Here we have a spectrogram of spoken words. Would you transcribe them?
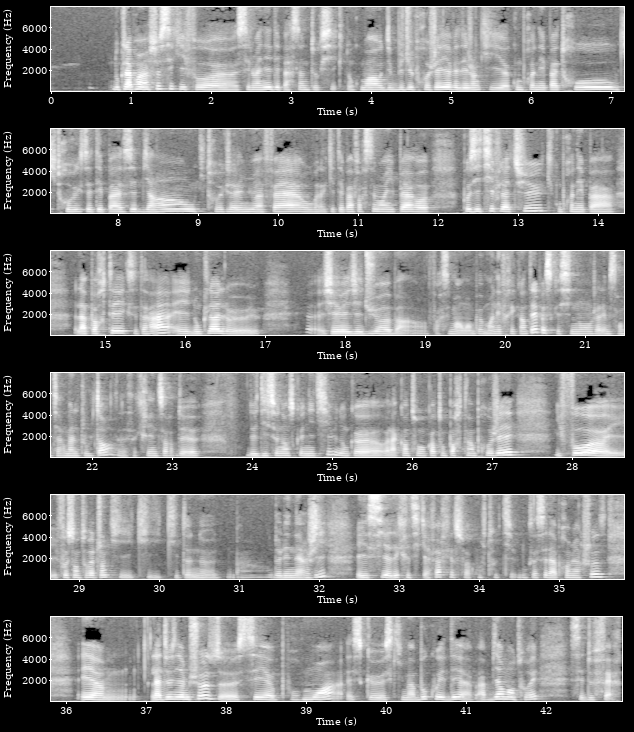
Donc la première chose, c'est qu'il faut euh, s'éloigner des personnes toxiques. Donc moi, au début du projet, il y avait des gens qui euh, comprenaient pas trop, ou qui trouvaient que c'était pas assez bien, ou qui trouvaient que j'avais mieux à faire, ou voilà, qui n'étaient pas forcément hyper euh, positifs là-dessus, qui comprenaient pas la portée, etc. Et donc là, le, j'ai dû ben, forcément un peu moins les fréquenter parce que sinon j'allais me sentir mal tout le temps. Ça crée une sorte de, de dissonance cognitive. Donc euh, voilà, quand on, quand on porte un projet, il faut, euh, faut s'entourer de gens qui, qui, qui donnent euh, ben, de l'énergie et s'il y a des critiques à faire, qu'elles soient constructives. Donc ça c'est la première chose. Et la deuxième chose, c'est pour moi, est-ce que ce qui m'a beaucoup aidé à bien m'entourer, c'est de faire.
